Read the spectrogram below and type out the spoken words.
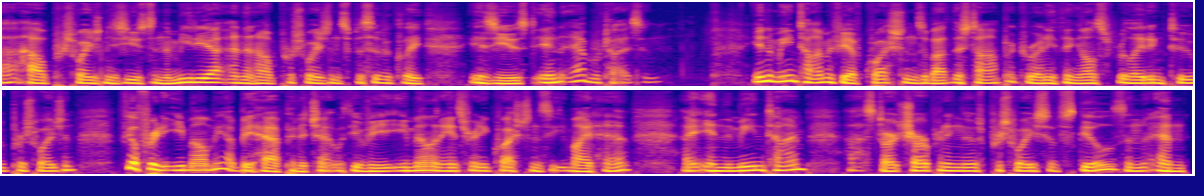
uh, how persuasion is used in the media, and then how persuasion specifically is used in advertising. In the meantime, if you have questions about this topic or anything else relating to persuasion, feel free to email me. I'd be happy to chat with you via email and answer any questions that you might have. Uh, in the meantime, uh, start sharpening those persuasive skills and, and,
